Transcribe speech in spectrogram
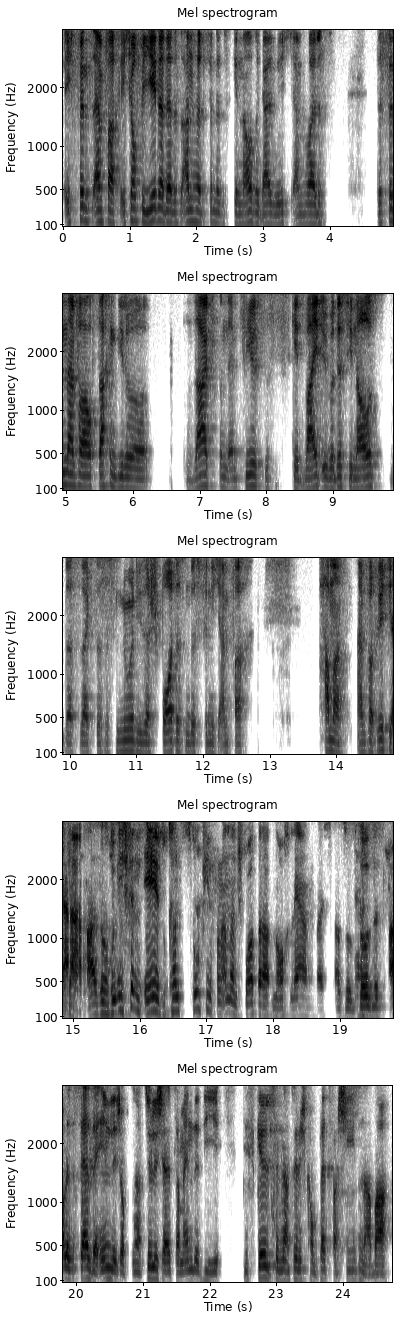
Ich finde es einfach, ich hoffe, jeder, der das anhört, findet es genauso geil wie ich, einfach weil das, das sind einfach auch Sachen, die du sagst und empfiehlst. Es geht weit über das hinaus, dass du sagst, dass es nur dieser Sport ist und das finde ich einfach Hammer, einfach richtig ja, geil. Also du, ich finde eh, du kannst so viel von anderen Sportarten auch lernen, weißt Also ja. so ist es alles sehr, sehr ähnlich. Ob natürlich jetzt am Ende die, die Skills sind natürlich komplett verschieden, aber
